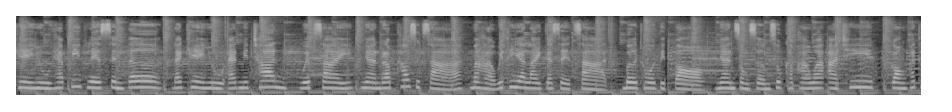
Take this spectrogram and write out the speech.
KU Happy Place Center และ KU Admission เว็บไซต์ งานรับเข้าศึกษา มหาวิทยาลัยเกษตรศาสตร์ เบอร์โทรติดต่อ งานส่งเสริมสุขภาวะอาชีพ กองพัฒ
